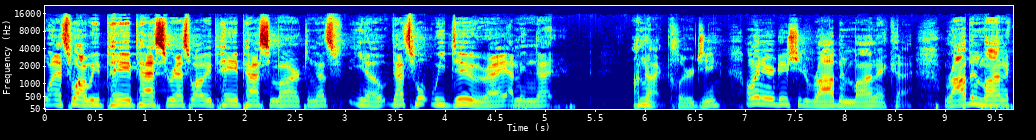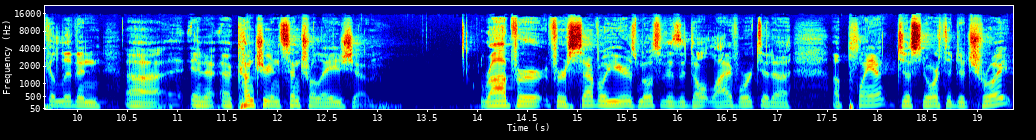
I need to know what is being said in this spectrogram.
that's why we pay Pastor. That's why we pay Pastor Mark, and that's you know that's what we do, right? I mean, that, I'm not clergy. I want to introduce you to Rob and Monica. Rob and Monica live in uh, in a, a country in Central Asia. Rob, for, for several years, most of his adult life, worked at a, a plant just north of Detroit,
